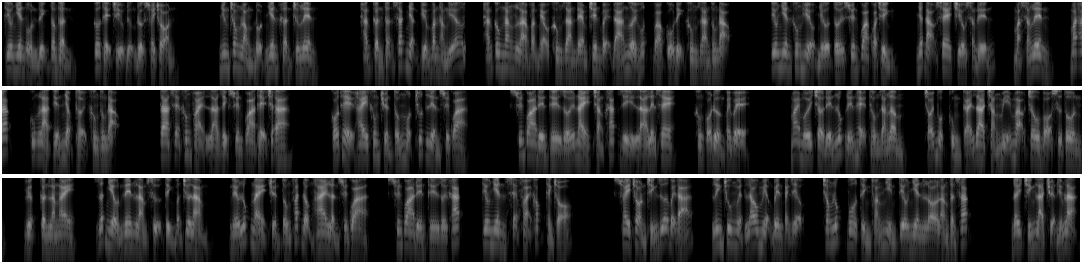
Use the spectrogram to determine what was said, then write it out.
Tiêu nhiên ổn định tâm thần, cơ thể chịu đựng được xoay tròn. Nhưng trong lòng đột nhiên khẩn trương lên. Hắn cẩn thận xác nhận kiếm văn hàm nghĩa, hắn công năng là vặn vẹo không gian đem trên bệ đá người hút vào cố định không gian thông đạo. Tiêu nhiên không hiểu nhớ tới xuyên qua quá trình, nhất đạo xe chiếu sáng đến, mặt sáng lên, mắt hắc, cũng là tiến nhập thời không thông đạo. Ta sẽ không phải là dịch xuyên qua thể chất ta có thể hay không truyền tống một chút liền xuyên qua. Xuyên qua đến thế giới này chẳng khác gì là lên xe, không có đường quay về. Mai mới chờ đến lúc đến hệ thống giáng lâm, trói buộc cùng cái da trắng mỹ mạo châu bỏ sư tôn, việc cần làm ngay, rất nhiều nên làm sự tình vẫn chưa làm, nếu lúc này truyền tống phát động hai lần xuyên qua xuyên qua đến thế giới khác, tiêu nhiên sẽ phải khóc thành chó. Xoay tròn chính giữa bệ đá, linh trung nguyệt lau miệng bên cạnh rượu, trong lúc vô tình thoáng nhìn tiêu nhiên lo lắng thần sắc. Đây chính là chuyện hiếm lạ.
